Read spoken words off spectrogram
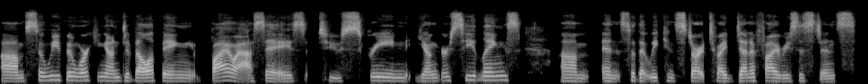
Um, so we've been working on developing bioassays to screen younger seedlings um, and so that we can start to identify resistance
